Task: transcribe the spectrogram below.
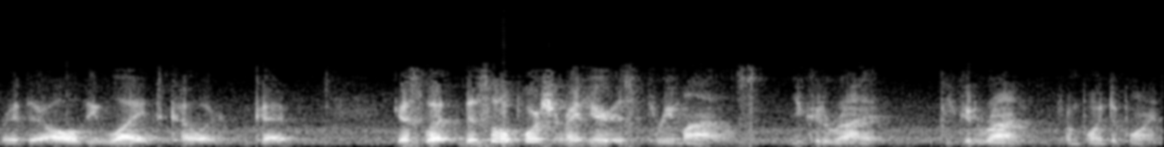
right there, all the light color. Okay? Guess what? This little portion right here is three miles. You could run it. You could run from point to point.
